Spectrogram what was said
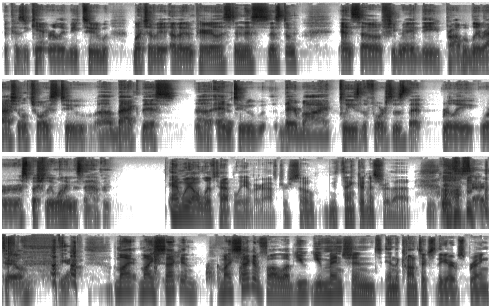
because you can't really be too much of, a, of an imperialist in this system. And so she made the probably rational choice to uh, back this uh, and to thereby please the forces that really were especially wanting this to happen. And we all lived happily ever after. So thank goodness for that. It's um, sad tale. Yeah. my my second my second follow up. You you mentioned in the context of the Arab Spring,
